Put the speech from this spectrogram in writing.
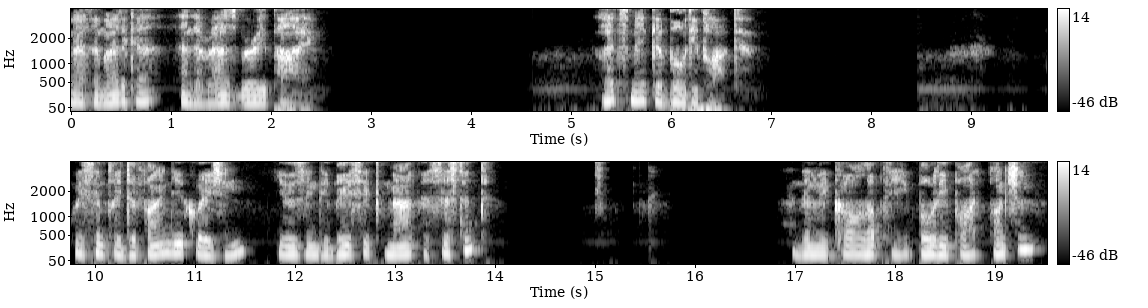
Mathematica and the Raspberry Pi. Let's make a Bode plot. We simply define the equation using the basic math assistant. And then we call up the Bode plot function,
